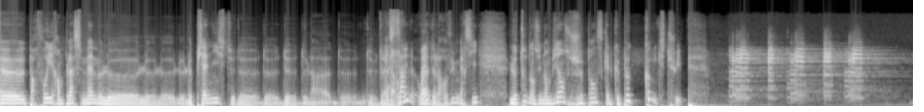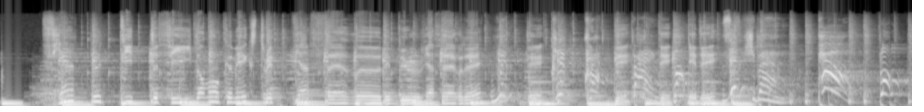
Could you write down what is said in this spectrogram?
Euh, parfois, il remplace même le, le, le, le- le pianiste de, de, de, de la, de, de, de la la salle, revue, voilà, ouais. de la revue, merci. Le tout dans une ambiance, je pense, quelque peu comic strip. Viens petite fille dans mon comic strip Viens faire des bulles, viens faire des Des Clip, crack, Des Des Et des zip, shabam, pow, flop,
